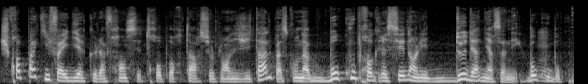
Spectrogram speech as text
je ne crois pas qu'il faille dire que la France est trop en retard sur le plan digital parce qu'on a beaucoup progressé dans les deux dernières années. Beaucoup, beaucoup.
